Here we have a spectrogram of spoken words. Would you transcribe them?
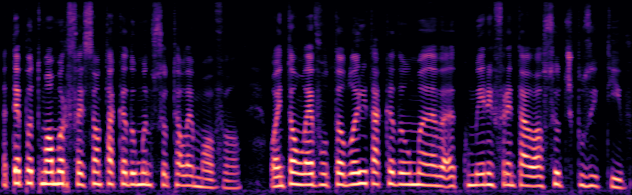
até para tomar uma refeição, está cada uma no seu telemóvel. Ou então levam o tabuleiro e está cada uma a comer em frente ao seu dispositivo.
